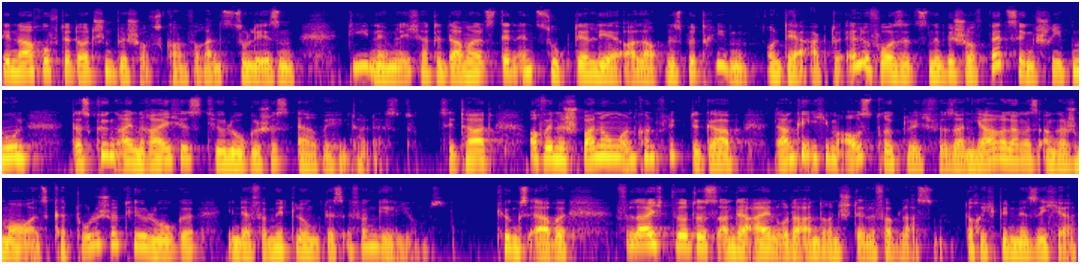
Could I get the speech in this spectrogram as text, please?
den Nachruf der Deutschen Bischofskonferenz zu lesen. Die nämlich hatte damals den Entzug der Lehrerlaubnis betrieben. Und der aktuelle Vorsitzende Bischof Betzing schrieb nun, dass Küng ein reiches theologisches Erbe hinterlässt. Zitat, auch wenn es Spannungen und Konflikte gab, danke ich ihm ausdrücklich für sein jahrelanges Engagement als katholischer Theologe in der Vermittlung des Evangeliums. Küngs-Erbe. Vielleicht wird es an der einen oder anderen Stelle verblassen. Doch ich bin mir sicher,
